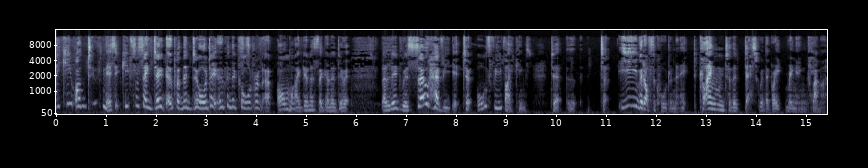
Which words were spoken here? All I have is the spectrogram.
They keep on doing this. It keeps on saying, don't open the door, don't open the cauldron. Uh, oh my goodness, they're going to do it. The lid was so heavy, it took all three Vikings to, to heave it off the cauldron it clanged to the desk with a great ringing clamour.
